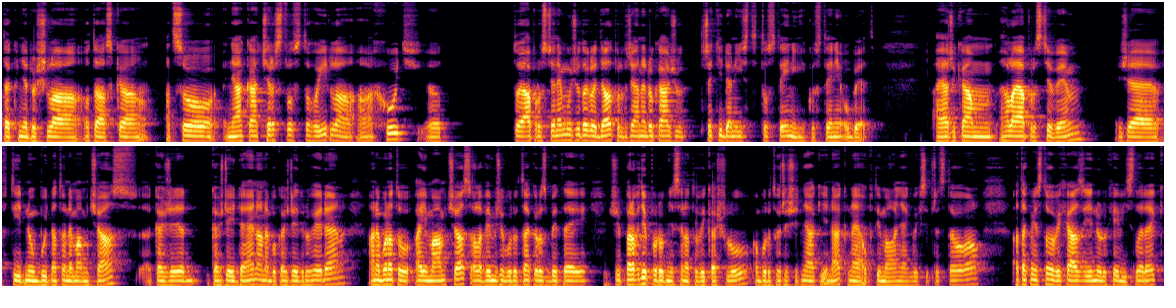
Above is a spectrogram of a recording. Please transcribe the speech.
tak mě došla otázka, a co nějaká čerstvost toho jídla a chuť, e, to já prostě nemůžu takhle dělat, protože já nedokážu třetí den jíst to stejný, jako stejný oběd. A já říkám, hele, já prostě vím, že v týdnu buď na to nemám čas, každý, každý den, anebo každý druhý den, anebo na to i mám čas, ale vím, že budu tak rozbitej, že pravděpodobně se na to vykašlu a budu to řešit nějak jinak, ne optimálně, jak bych si představoval. A tak mi z toho vychází jednoduchý výsledek,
